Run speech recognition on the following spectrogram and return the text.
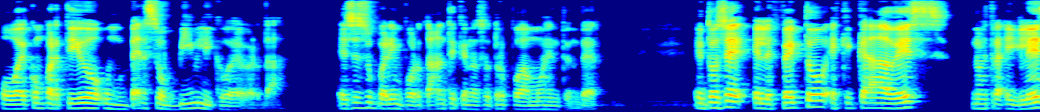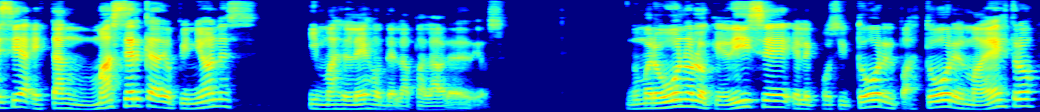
o he compartido un verso bíblico de verdad. Eso es súper importante que nosotros podamos entender. Entonces, el efecto es que cada vez nuestra iglesia está más cerca de opiniones y más lejos de la palabra de Dios. Número uno, lo que dice el expositor, el pastor, el maestro.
